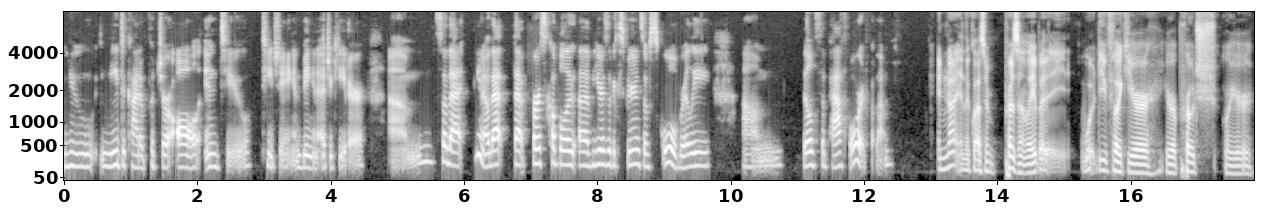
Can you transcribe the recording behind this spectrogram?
you need to kind of put your all into teaching and being an educator um, so that you know that that first couple of, years of experience of school really um, builds the path forward for them. And not in the classroom presently but eh, what do you feel like your your approach or your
